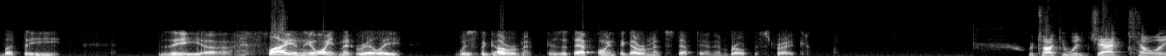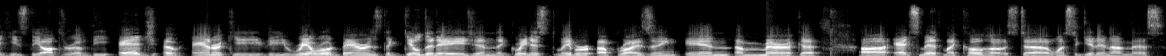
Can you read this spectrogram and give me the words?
But the the uh, fly in the ointment really was the government, because at that point the government stepped in and broke the strike. We're talking with Jack Kelly. He's the author of The Edge of Anarchy, The Railroad Barons, The Gilded Age, and the Greatest Labor Uprising in America. Uh, Ed Smith, my co-host, uh, wants to get in on this.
